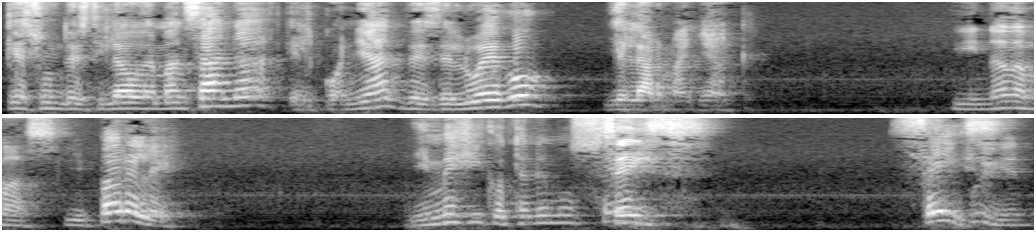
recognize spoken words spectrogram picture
que es un destilado de manzana, el coñac, desde luego, y el armagnac. Y nada más. Y párale. Y México tenemos seis. Seis. Muy bien.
